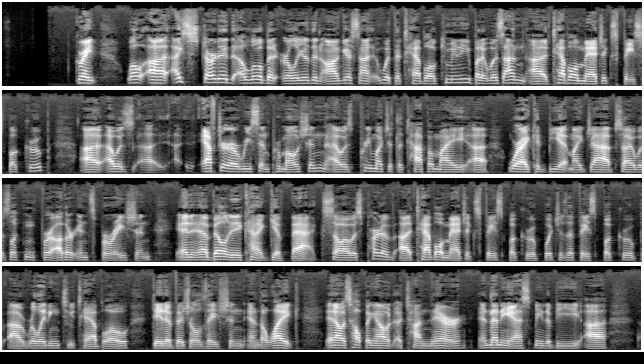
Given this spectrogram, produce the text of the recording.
Great. Well, uh, I started a little bit earlier than August on, with the Tableau community, but it was on uh, Tableau Magic's Facebook group. Uh, I was uh, after a recent promotion. I was pretty much at the top of my uh, where I could be at my job, so I was looking for other inspiration and an ability to kind of give back. So I was part of uh, Tableau Magic's Facebook group, which is a Facebook group uh, relating to Tableau, data visualization, and the like. And I was helping out a ton there. And then he asked me to be uh,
